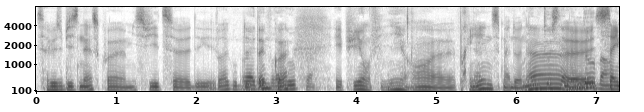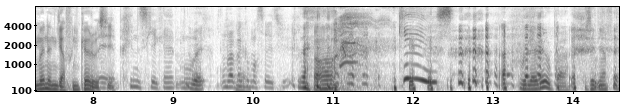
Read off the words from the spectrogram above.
serious business, quoi, Misfits, euh, des vrais groupes Ouais, de punk, quoi. groupes, ouais. Et puis on finit en euh, Prince, On Madonna, euh, hein. Simon and Garfunkel Mais aussi. Prince qui est quand même. bon, Ouais. On va pas Ouais. commencer là-dessus. Oh, Vous l'avez ou pas? J'ai bien fait.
